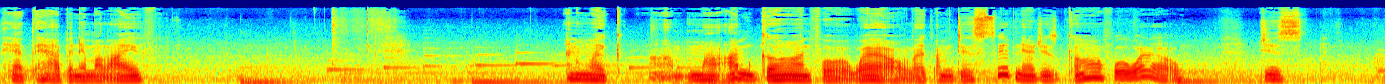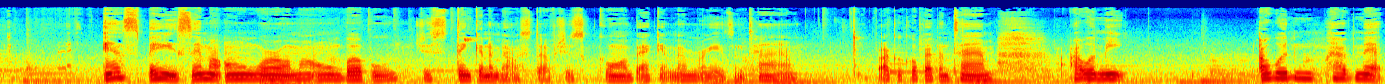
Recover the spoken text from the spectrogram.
had to happen in my life. And i'm like I'm, my, I'm gone for a while like i'm just sitting there just gone for a while just in space, in my own world, my own bubble, just thinking about stuff, just going back in memories and time. If I could go back in time, I would meet, I wouldn't have met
